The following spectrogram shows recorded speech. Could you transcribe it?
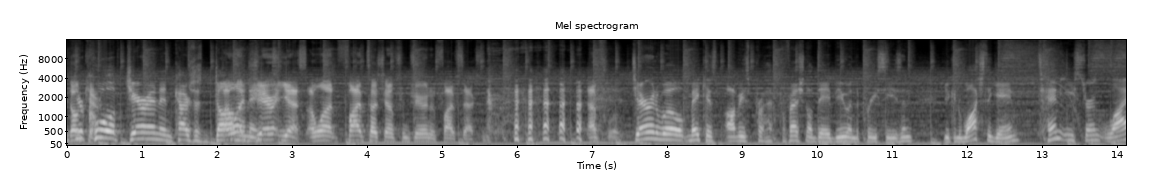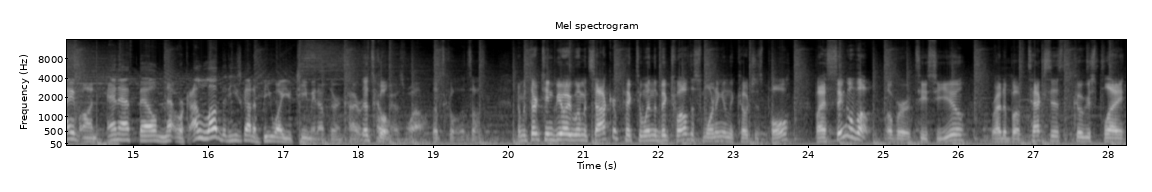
Don't you're care. cool if Jaren and Khyiris just dominate. I want. Jaren, yes, I want five touchdowns from Jaren and five sacks. Absolutely. Jaren will make his obvious pro- professional debut in the preseason. You can watch the game 10 Eastern live on NFL Network. I love that he's got a BYU teammate up there in Khyiris That's cool. as well. That's cool. That's awesome. Number 13 BYU women's soccer picked to win the Big 12 this morning in the coaches poll by a single vote over TCU, right above Texas. The Cougars play,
